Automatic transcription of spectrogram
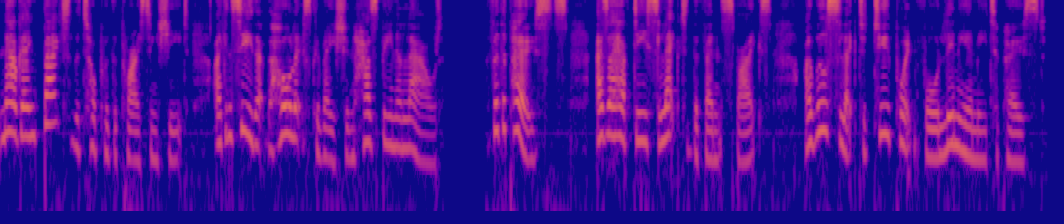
Now going back to the top of the pricing sheet, I can see that the hole excavation has been allowed. For the posts, as I have deselected the fence spikes, I will select a 2.4 linear metre post.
